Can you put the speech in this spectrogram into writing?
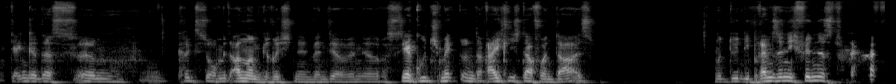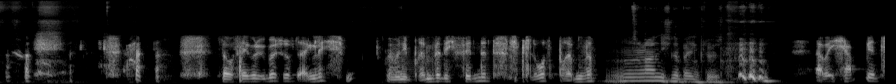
ich denke, das ähm, kriegst du auch mit anderen Gerichten hin, wenn dir, wenn dir was sehr gut schmeckt und reichlich davon da ist und du die Bremse nicht findest. ist auch sehr gute Überschrift eigentlich, wenn man die Bremse nicht findet, die Kloßbremse. Na, nicht nur bei den Klößen. Aber ich habe jetzt,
